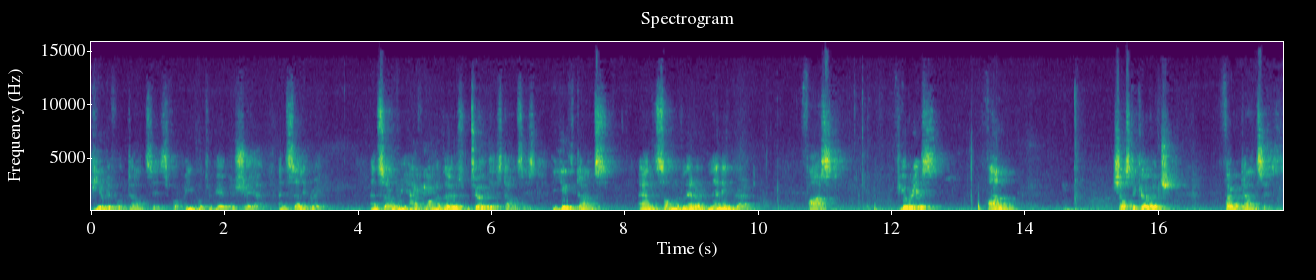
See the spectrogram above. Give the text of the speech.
beautiful dances for people to be able to share and celebrate. And so we have one of those, two of those dances, the youth dance and the Song of Leningrad. Fast, furious, fun, Shostakovich, folk dances.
